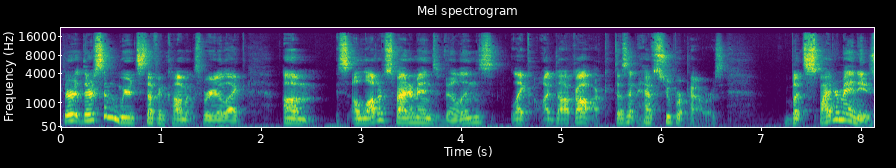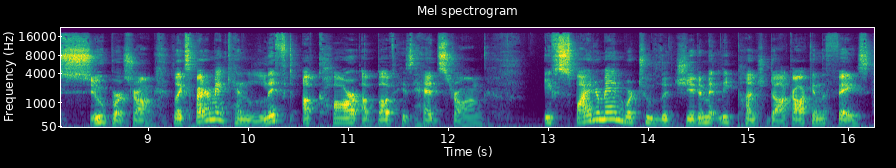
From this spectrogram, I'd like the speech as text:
there, there's some weird stuff in comics where you're like um a lot of spider-man's villains like uh, doc ock doesn't have superpowers but Spider-Man is super strong. Like Spider-Man can lift a car above his head strong. If Spider-Man were to legitimately punch Doc Ock in the face,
